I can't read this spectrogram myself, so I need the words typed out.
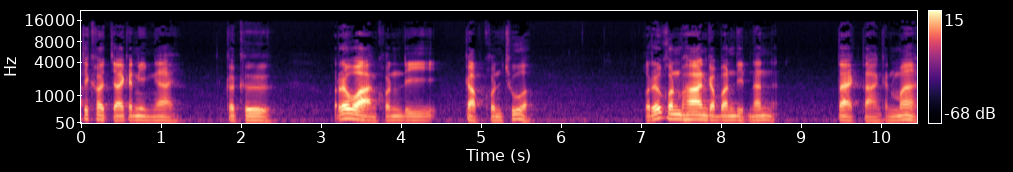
ที่เข้าใจกันง่ายๆก็คือ ระหว่างคนดี กับคนชั่ว หรือคนพาลกับบัณฑิตนั้น แตกต่างกันมาก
